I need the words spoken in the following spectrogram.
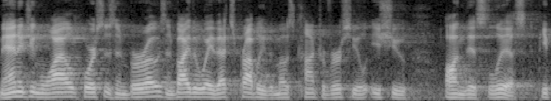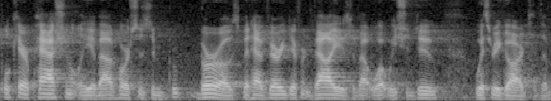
managing wild horses and burros, and by the way, that's probably the most controversial issue on this list. People care passionately about horses and burros, but have very different values about what we should do with regard to them.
